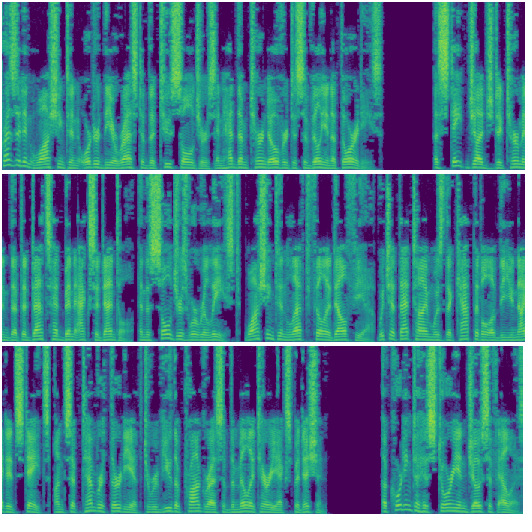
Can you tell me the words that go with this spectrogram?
President Washington ordered the arrest of the two soldiers and had them turned over to civilian authorities. A state judge determined that the deaths had been accidental, and the soldiers were released. Washington left Philadelphia, which at that time was the capital of the United States, on September 30 to review the progress of the military expedition. According to historian Joseph Ellis,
